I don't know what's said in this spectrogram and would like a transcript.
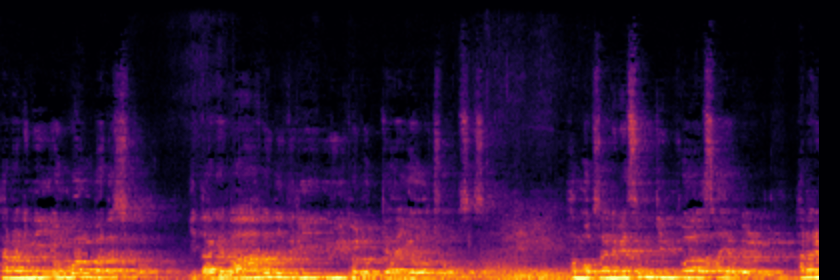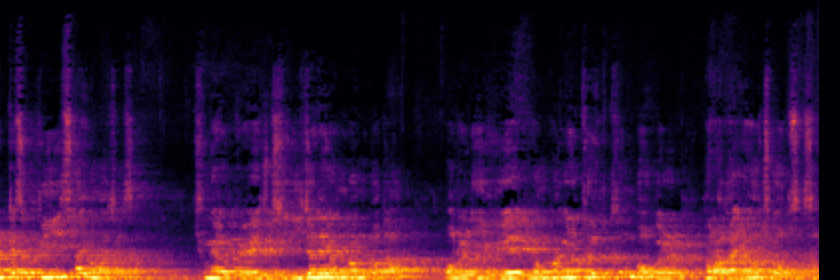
하나님이 영광 받으시고 이 땅에 많은 이들이 유익을 얻게 하여 주옵소서. 한 목사님의 섬김과 사역을 하나님께서 귀히 사용하셔서 충현교회에 주신 이전의 영광보다 오늘 이후에 영광이 더 큰 복을 허락하여 주옵소서.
